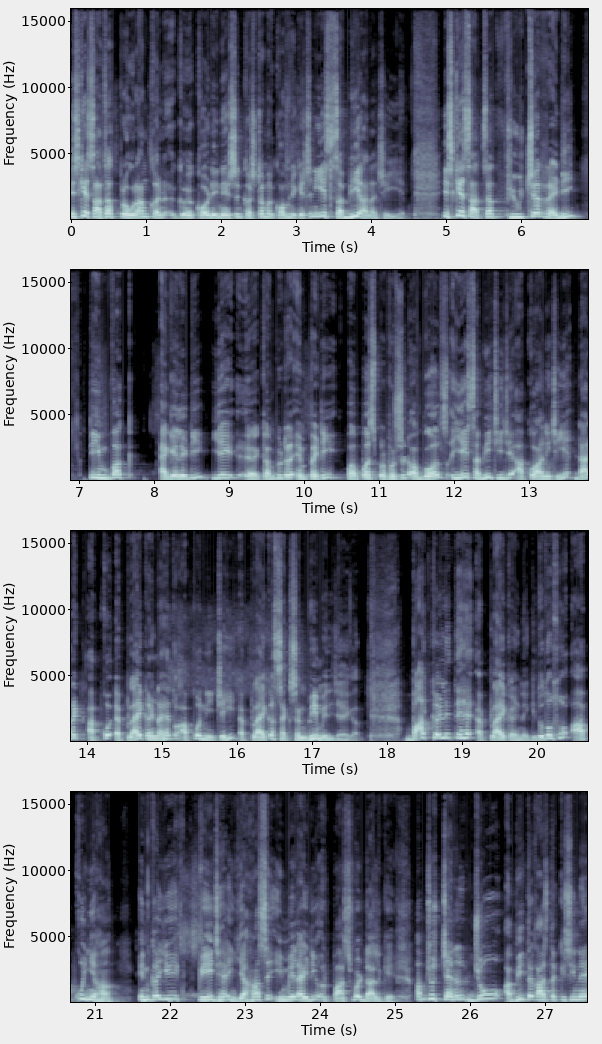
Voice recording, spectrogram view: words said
इसके साथ साथ प्रोग्राम कोऑर्डिनेशन कस्टमर कम्युनिकेशन ये सभी आना चाहिए। इसके साथ साथ future ready team work agility ये computer empathy purpose profession of goals ये सभी चीज़ें आपको आनी चाहिए। डायरेक्ट आपको अप्लाई करना है तो आपको नीचे ही अप्लाई का सेक्शन भी मिल जाएगा। बात कर लेते हैं अप्लाई करने की। तो दोस्तों, आपको यहाँ इनका ये एक पेज है, यहाँ से ईमेल आईडी और पासवर्ड डाल के। अब जो चैनल, जो अभी तक आज तक किसी ने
